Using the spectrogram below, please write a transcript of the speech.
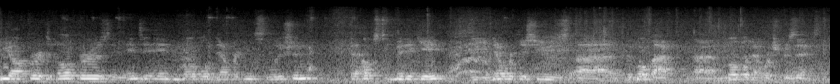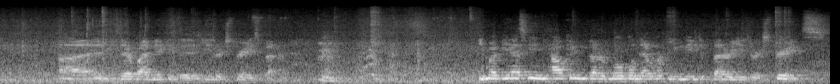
We offer developers an end-to-end mobile networking solution that helps to mitigate the network issues uh, the mobile, uh, mobile networks present. uh, and thereby making the user experience better. You might be asking, how can better mobile networking lead to better user experience?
